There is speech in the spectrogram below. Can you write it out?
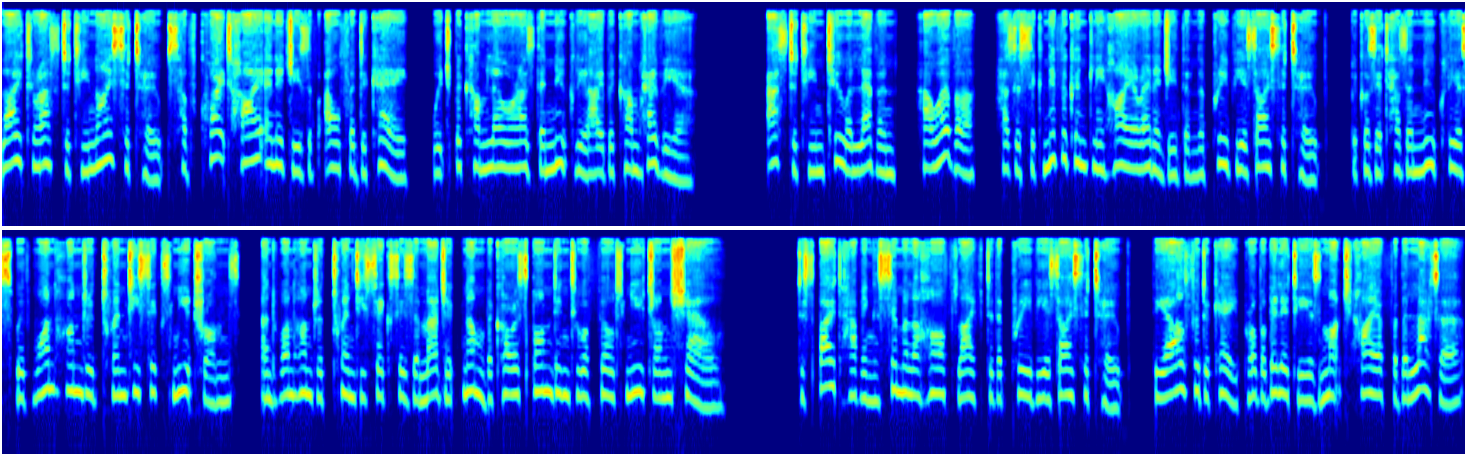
Lighter astatine isotopes have quite high energies of alpha decay, which become lower as the nuclei become heavier. Astatine-211, however, has a significantly higher energy than the previous isotope, because it has a nucleus with 126 neutrons, and 126 is a magic number corresponding to a filled neutron shell. Despite having a similar half-life to the previous isotope, the alpha decay probability is much higher for the latter,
